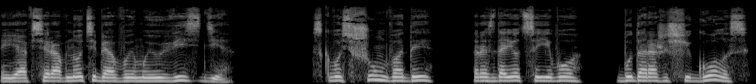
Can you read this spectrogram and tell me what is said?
Я все равно тебя вымою везде. Сквозь шум воды раздается его будоражащий голос,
